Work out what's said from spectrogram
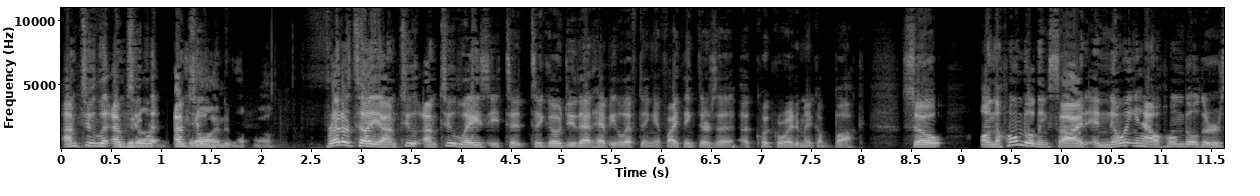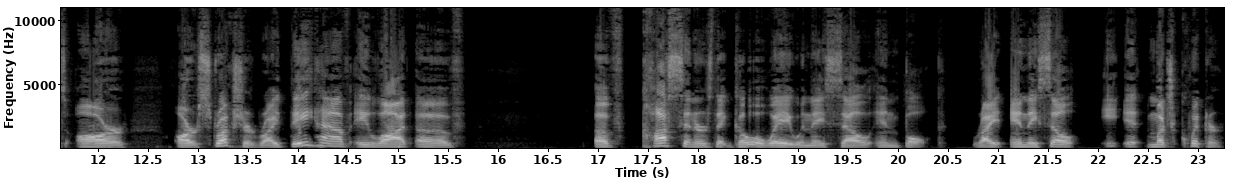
I'm too I'm too I'm all too ended up well. Fred will tell you I'm too I'm too lazy to to go do that heavy lifting if I think there's a, a quicker way to make a buck. So on the home building side and knowing how home builders are are structured, right? They have a lot of of cost centers that go away when they sell in bulk, right? And they sell it much quicker.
